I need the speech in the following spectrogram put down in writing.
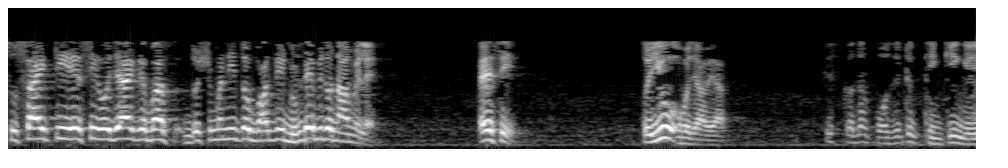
سوسائٹی ایسی ہو جائے کہ بس دشمنی تو بھی ڈھونڈے بھی تو نہ ملے۔ ایسی۔ تو یوں ہو جاؤ یار۔ کس قدر پازیٹو تھنکنگ ہے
